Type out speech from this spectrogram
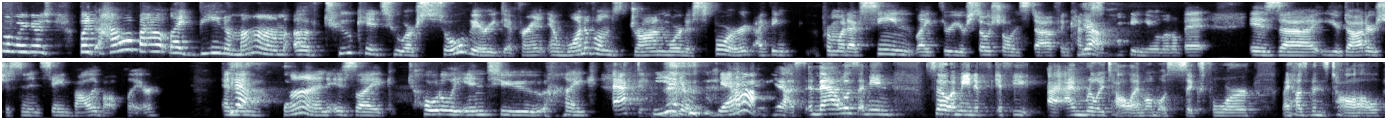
Oh my gosh. But how about like being a mom of two kids who are so very different and one of them's drawn more to sport? I think from what I've seen, like through your social and stuff and kind yeah. of stalking you a little bit, is uh, your daughter's just an insane volleyball player. And Yeah. then son is like totally into like acting. theater. Yeah. Yes. And that was i mean so i mean if, if you I, i'm really tall. I'm almost six four. My husband's tall.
